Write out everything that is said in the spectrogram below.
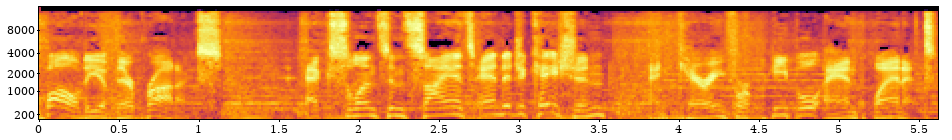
quality of their products, excellence in science and education, and caring for people and planet.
